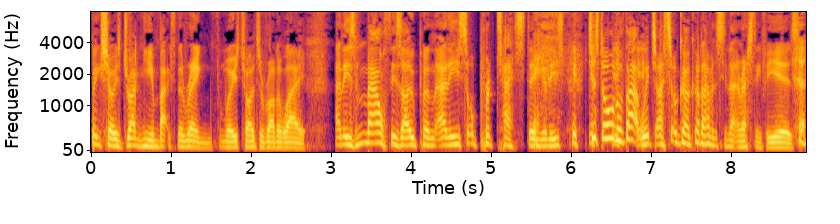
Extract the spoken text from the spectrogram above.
Big Show is dragging him back to the ring from where he's trying to run away, and his mouth is open, and he's sort of protesting, and he's just all of that. Which I sort of go, God, I haven't seen that in wrestling for years. I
